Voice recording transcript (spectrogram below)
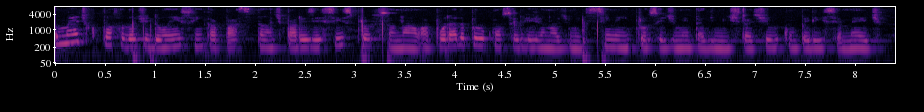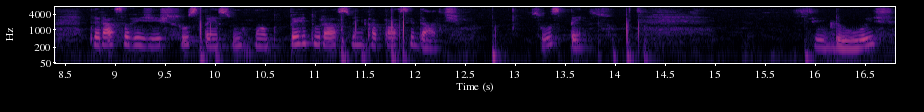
O médico portador de doença incapacitante para o exercício profissional, apurada pelo Conselho Regional de Medicina em procedimento administrativo com perícia médica, terá seu registro suspenso enquanto perdurar sua incapacidade. Suspenso. 2.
